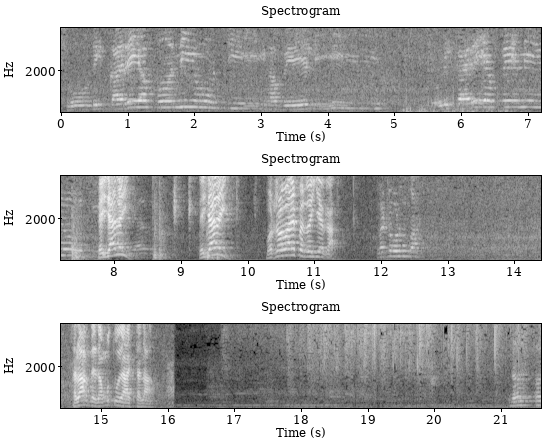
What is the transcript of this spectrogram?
छोड़ कर अपनी ऊँची हवेली छोड़ कर अपनी ऊँची नहीं जा रही? नहीं जा रही। मोटर पर रही है का मैं तलाक दे दूँगा तू आज तलाक। दोस्तों,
